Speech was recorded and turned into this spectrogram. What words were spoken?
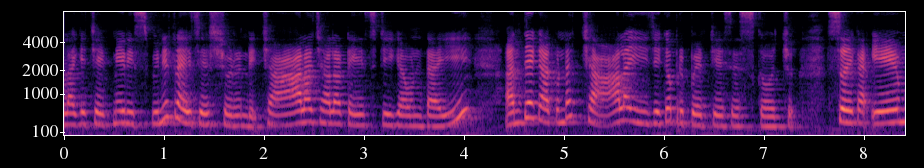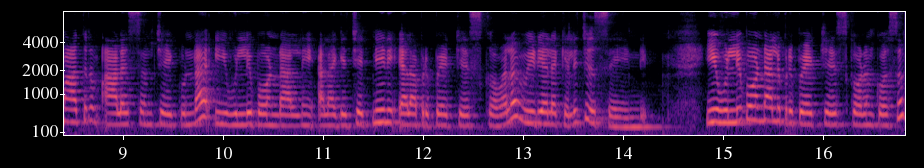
అలాగే చట్నీ రెసిపీని ట్రై చేసి చూడండి. చాలా చాలా టేస్టీగా ఉంటాయి. అంతేకాకుండా చాలా ఈజీగా ప్రిపేర్ చేసేసుకో చేసుకోవచ్చు. సో ఇక ఏ మాత్రం ఆలస్యం చేయకుండా ఈ ఉల్లి బోండాలని అలాగే చట్నీని ఎలా ప్రిపేర్ చేసుకోవాలో వీడియోలోకి వెళ్ళి చూసేయండి. ఈ ఉల్లి బోండాలను ప్రిపేర్ చేసుకోవడం కోసం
